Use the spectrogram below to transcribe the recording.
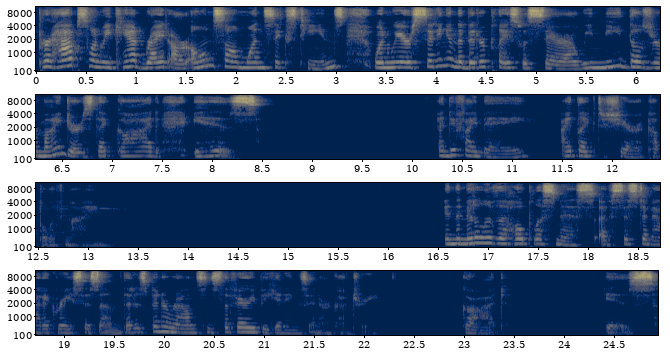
Perhaps when we can't write our own Psalm 116s, when we are sitting in the bitter place with Sarah, we need those reminders that God is. And if I may, I'd like to share a couple of mine. In the middle of the hopelessness of systematic racism that has been around since the very beginnings in our country, God is.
